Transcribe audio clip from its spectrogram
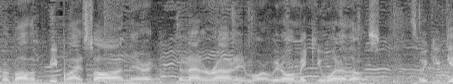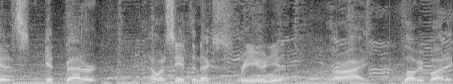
from all the people I saw in there. They're not around anymore. We don't make you one of those. So you get get better. I want to see you at the next reunion. All right. Love you, buddy.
